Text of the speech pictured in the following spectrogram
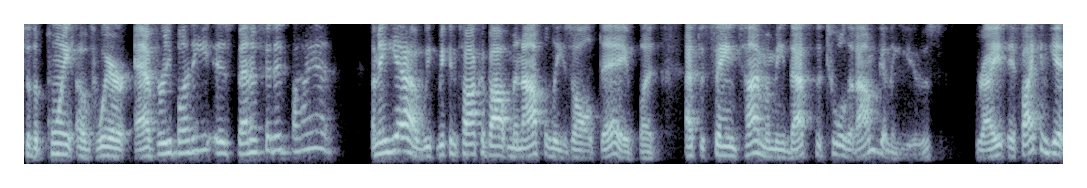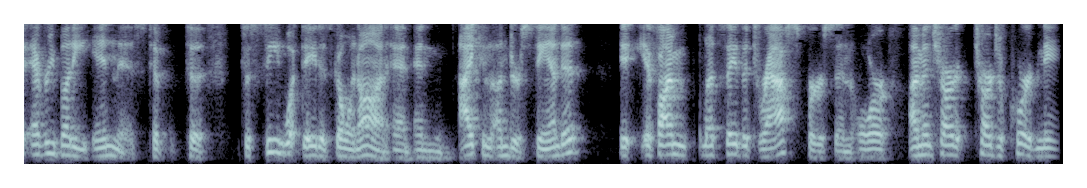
to the point of where everybody is benefited by it i mean yeah we, we can talk about monopolies all day but at the same time i mean that's the tool that i'm going to use right if i can get everybody in this to to to see what data is going on and and I can understand it. If I'm let's say the drafts person or I'm in charge charge of coordinating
